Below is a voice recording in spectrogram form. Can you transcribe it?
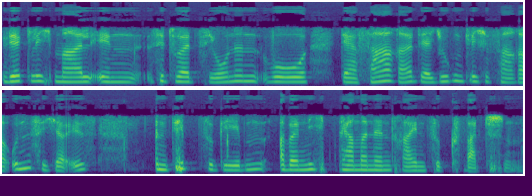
wirklich mal in Situationen, wo der Fahrer, der jugendliche Fahrer unsicher ist, einen Tipp zu geben, aber nicht permanent rein zu quatschen.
